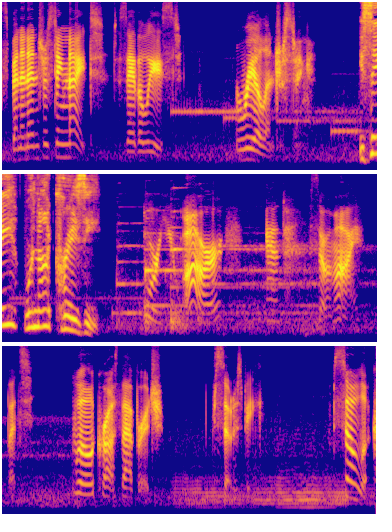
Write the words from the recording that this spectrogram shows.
It's been an interesting night, to say the least. Real interesting. You see, we're not crazy. Or you are, and so am I, but we'll cross that bridge, so to speak. So, look,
